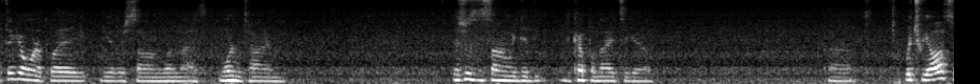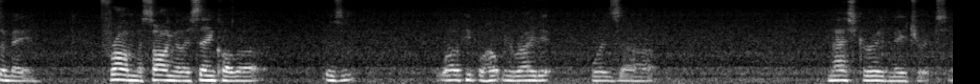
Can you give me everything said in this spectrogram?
Think I want to play the other song one last one time. This was the song we did a couple nights ago, uh, which we also made from a song that I sang called. Uh, it was a lot of people helped me write it. Was uh, Masquerade Matrix.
